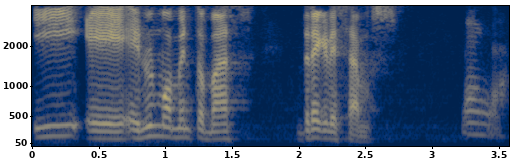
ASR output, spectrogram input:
y eh, en un momento más regresamos? Venga.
